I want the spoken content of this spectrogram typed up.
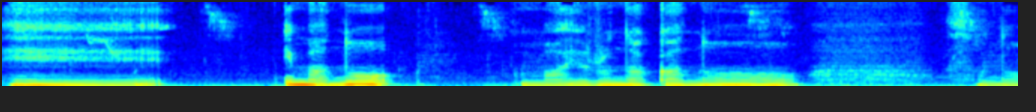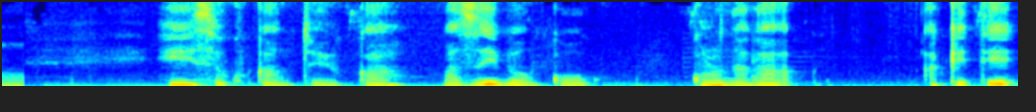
えー、今の、まあ、世の中のその閉塞感というか、まあ、随分こうコロナが明けて、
